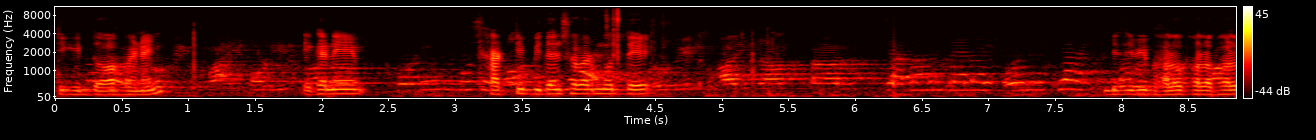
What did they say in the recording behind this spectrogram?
টিকিট দেওয়া হয় নাই। এখানে ষাটটি বিধানসভার মধ্যে বিজেপি ভালো ফলাফল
